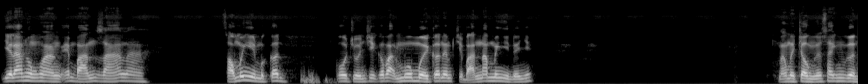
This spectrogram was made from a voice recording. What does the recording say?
địa lan hồng hoàng em bán giá là 60.000 một cân. Cô chú anh chị các bạn mua 10 cân em chỉ bán 50.000 đấy nhé. Mang về trồng cho xanh vườn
